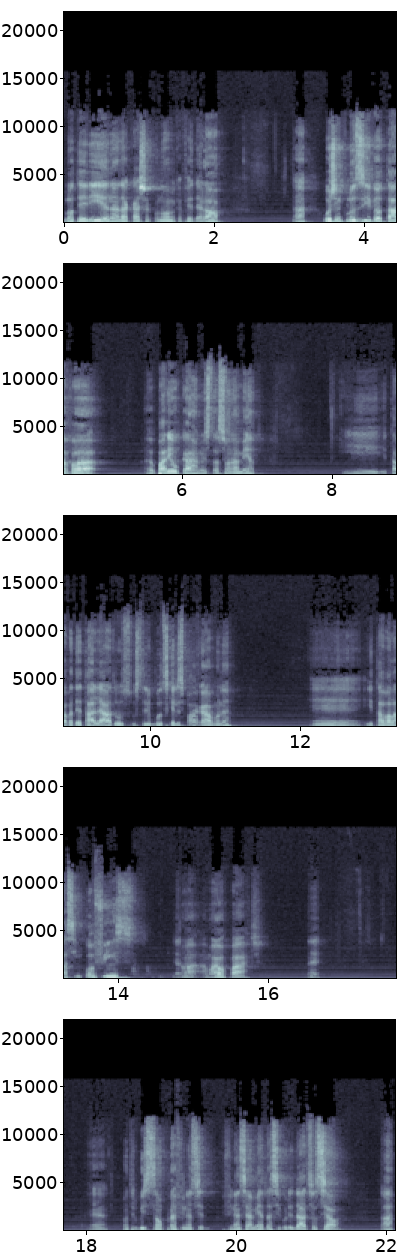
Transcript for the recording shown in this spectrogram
loteria, né, da Caixa Econômica Federal. Tá? Hoje, inclusive, eu estava, eu parei o carro no estacionamento e estava detalhado os, os, tributos que eles pagavam, né? É, e estava lá assim, cofins, era a maior parte é, contribuição para financiamento da Seguridade Social. Tá?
